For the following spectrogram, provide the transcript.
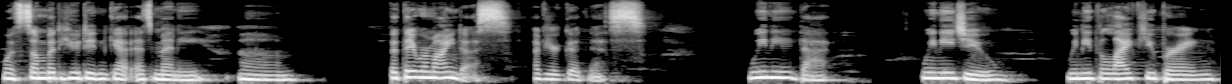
with somebody who didn't get as many, um, that they remind us of your goodness. We need that. We need you. We need the life you bring.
